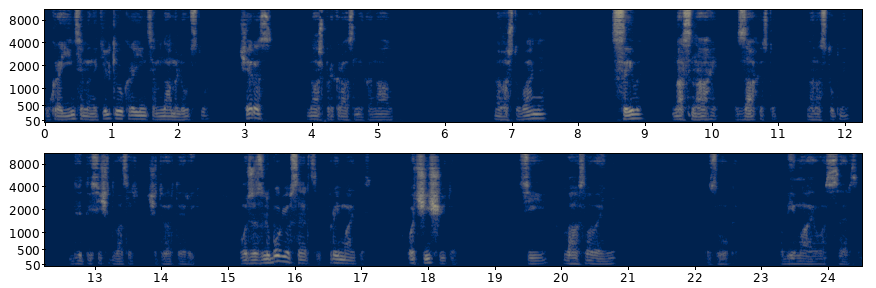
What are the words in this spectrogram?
українцям, і не тільки українцям, нам, людству, через наш прекрасний канал. Налаштування сили, наснаги, захисту на наступний 2024 рік. Отже, з любов'ю в серці приймайтесь, очищуйте ці благословенні звуки. Обіймаю вас серцем.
